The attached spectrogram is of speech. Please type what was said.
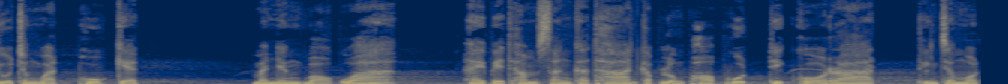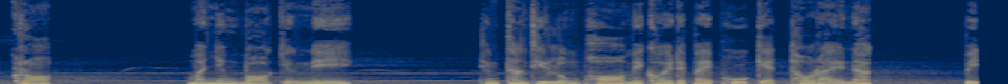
อยู่จังหวัดภูเก็ต มันยังบอกว่าให้ไปทำสังฆทานกับหลวงพ่อพุธที่โคราชถึงจะหมดเคราะห์ มันยังบอกอย่างนี้ ทั้งทั้งที่หลวงพ่อไม่ค่อยได้ไปภูเก็ตเท่าไหร่นัก ปี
